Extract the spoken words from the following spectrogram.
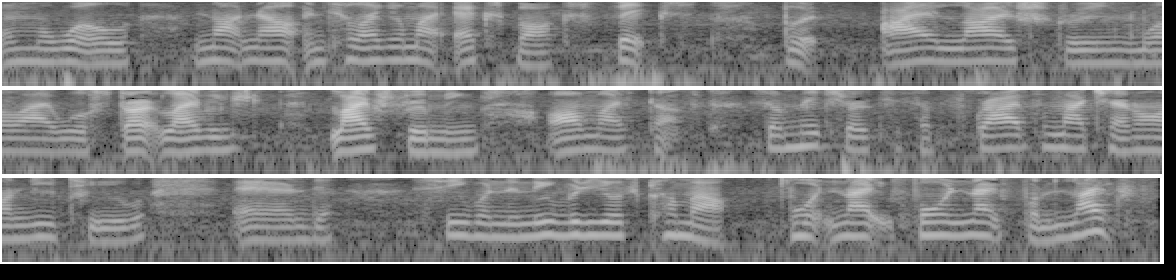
um, well, not now until I get my Xbox fixed. But I live stream. Well, I will start live live streaming all my stuff. So make sure to subscribe to my channel on YouTube and see when the new videos come out. Fortnite, Fortnite for life.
